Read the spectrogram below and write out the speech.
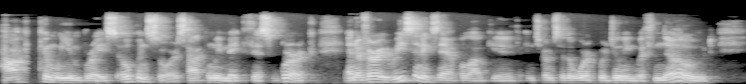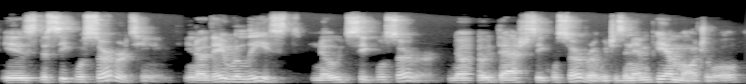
how can we embrace open source? How can we make this work? And a very recent example I'll give in terms of the work we're doing with Node is the SQL Server team. You know, they released Node SQL Server, Node-SQL Server, which is an NPM module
